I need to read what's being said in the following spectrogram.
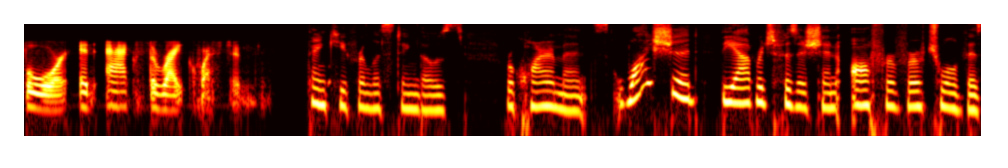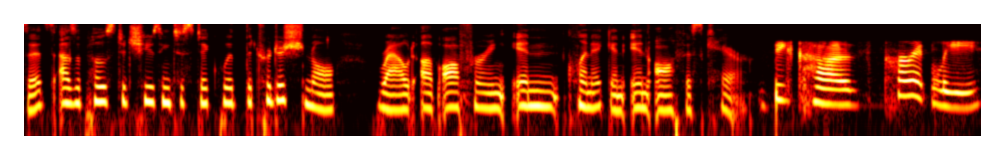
for and ask the right questions. Thank you for listing those requirements. Why should the average physician offer virtual visits as opposed to choosing to stick with the traditional route of offering in clinic and in office care? Because currently,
